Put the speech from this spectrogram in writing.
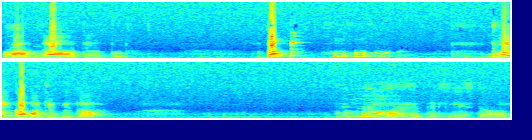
О, А, де? а, ти отут. Да під... Логіка ботів GTA. Він не може підлізти взагалі.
